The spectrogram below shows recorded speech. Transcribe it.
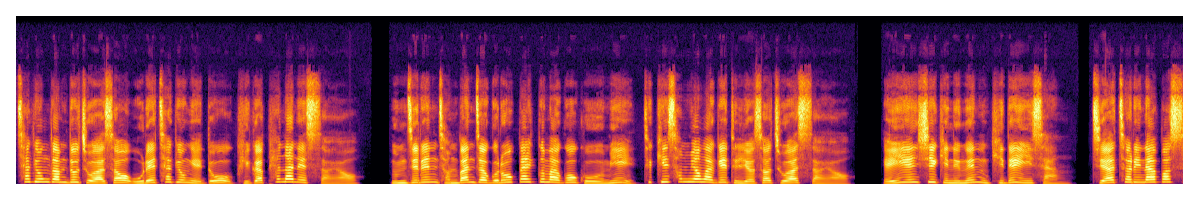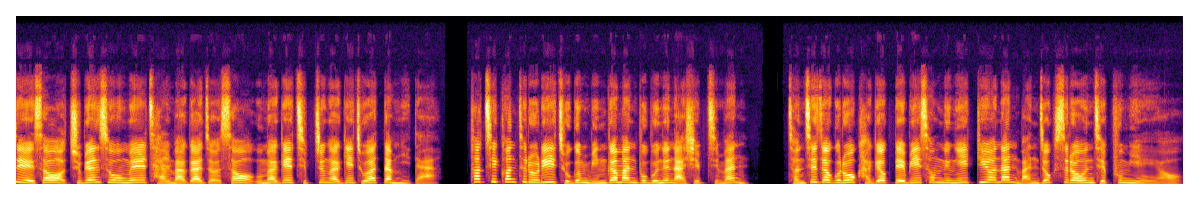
착용감도 좋아서 오래 착용해도 귀가 편안했어요. 음질은 전반적으로 깔끔하고 고음이 특히 선명하게 들려서 좋았어요. ANC 기능은 기대 이상. 지하철이나 버스에서 주변 소음을 잘 막아줘서 음악에 집중하기 좋았답니다. 터치 컨트롤이 조금 민감한 부분은 아쉽지만 전체적으로 가격 대비 성능이 뛰어난 만족스러운 제품이에요.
